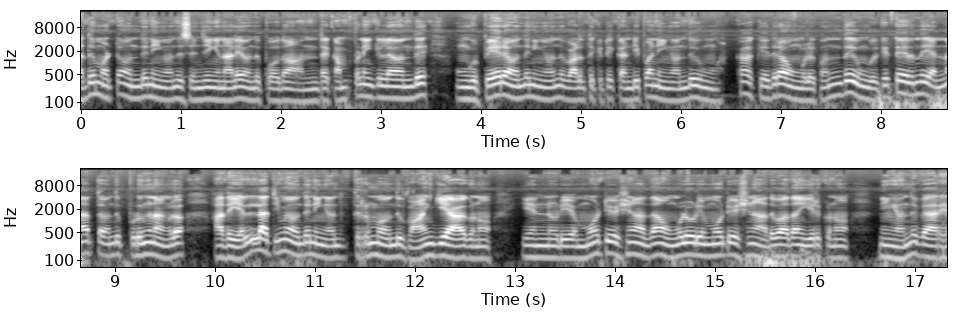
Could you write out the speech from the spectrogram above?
அது மட்டும் வந்து நீங்கள் வந்து செஞ்சீங்கனாலே வந்து போதும். அந்த கம்பெனிக்கில் வந்து உங்கள் பேரை வந்து நீங்கள் வந்து வளர்த்துக்கிட்டு கண்டிப்பாக நீங்கள் வந்து உங்கள் அக்காவுக்கு எதிராக உங்களுக்கு வந்து உங்கள் கிட்டே இருந்து என்னத்தை வந்து பிடுங்கினாங்களோ அதை எல்லாத்தையுமே வந்து நீங்கள் வந்து திரும்ப வந்து வாங்கியே ஆகணும். என்னுடைய மோட்டிவேஷன் அதுதான். உங்களுடைய மோட்டிவேஷனும் அதுவாக தான் இருக்கணும். நீங்கள் வந்து வேறு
